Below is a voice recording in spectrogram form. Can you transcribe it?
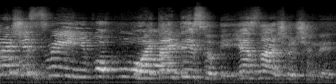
краще свині попой. Ой, та йди собі, я знаю, що чинити.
